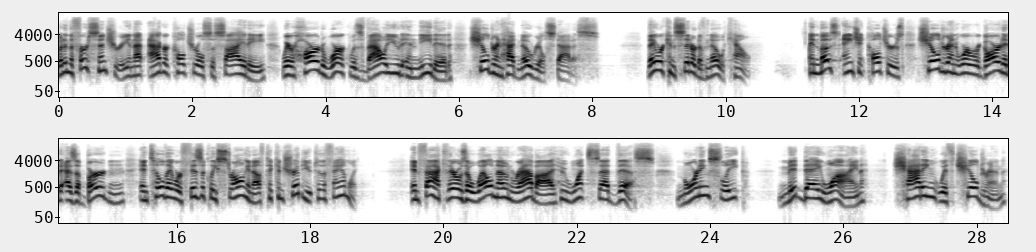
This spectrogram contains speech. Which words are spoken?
But in the first century, in that agricultural society where hard work was valued and needed, children had no real status. They were considered of no account. In most ancient cultures, children were regarded as a burden until they were physically strong enough to contribute to the family. In fact, there was a well known rabbi who once said this morning sleep, midday wine, chatting with children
